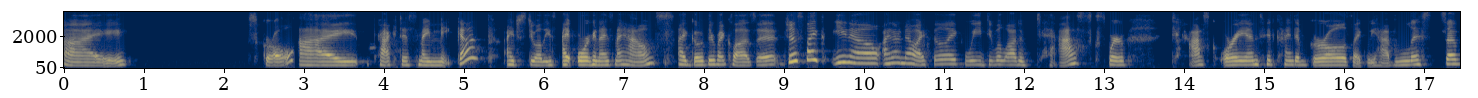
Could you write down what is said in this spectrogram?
I scroll. I practice my makeup. I just do all these, I organize my house. I go through my closet. Just like, you know, I don't know. I feel like we do a lot of tasks where task oriented kind of girls like we have lists of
